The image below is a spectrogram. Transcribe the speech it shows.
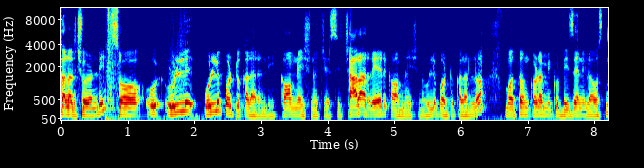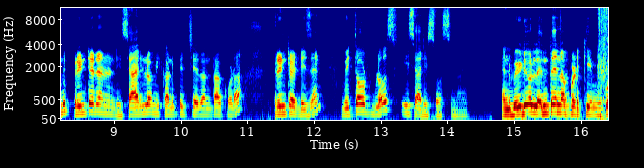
కలర్ చూడండి. సో ఉల్లి ఉల్లి పొట్టు కలర్ అండి. కాంబినేషన్ వచ్చేసి. చాలా రేర్ కాంబినేషన్ ఉల్లి పొట్టు కలర్లో. మొత్తం కూడా మీకు డిజైన్ ఇలా వస్తుంది. ప్రింటెడ్ అండి శారీలో మీకు కనిపించేదంతా కూడా ప్రింటెడ్ డిజైన్. వితౌట్ బ్లౌజ్ ఈ శారీస్ వస్తున్నాయి. అండ్ వీడియో లెంత్ అయినప్పటికీ మీకు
